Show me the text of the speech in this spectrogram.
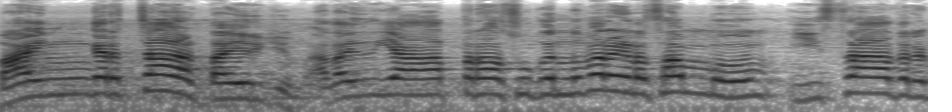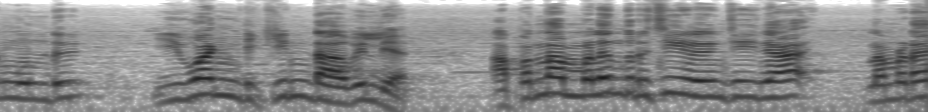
ഭയങ്കര ചാട്ടായിരിക്കും. അതായത് യാത്രാ സുഖം എന്ന് പറയുന്ന സംഭവം ഈ സാധനം കൊണ്ട് ഈ വണ്ടിക്ക് ഉണ്ടാവില്ല. അപ്പം നമ്മൾ എന്തൊരു ചെയ്യണമെന്ന് വെച്ച് കഴിഞ്ഞാൽ നമ്മുടെ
